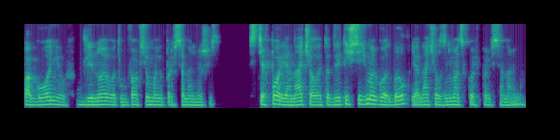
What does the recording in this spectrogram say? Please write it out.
погоню длиной вот во всю мою профессиональную жизнь. С тех пор я начал, это 2007 год был, я начал заниматься кофе профессионально.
